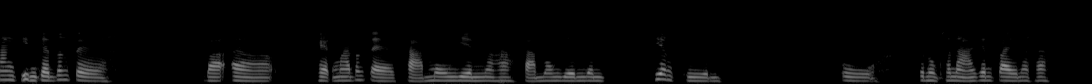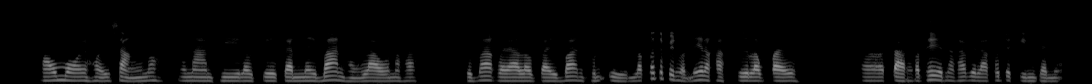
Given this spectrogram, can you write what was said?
นั่งกินกันตั้งแต่บ่าเอ่อแขกมาตั้งแต่สามโมงเย็นนะคะสามโมงเย็นจนเที่ยงคืน โอ้สนุกสนานกันไปนะคะ เมาส์มอยหอยสังเนาะนานทีเราเจอกันในบ้านของเรานะคะ ส่วนมากเวลาเราไปบ้านคนอื่นเราก็จะเป็นแบบนี้แหละค่ะ คือเราไปต่างประเทศนะคะ เวลาเขาจะกินกันเนี่ย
